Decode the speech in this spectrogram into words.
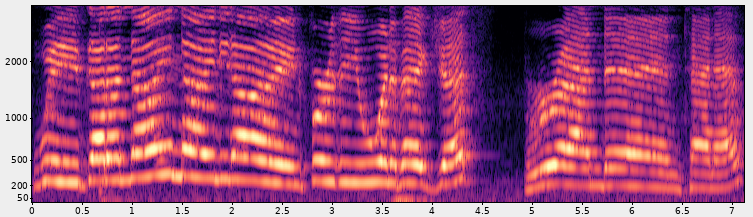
We've got a 9.99 for the Winnipeg Jets, Brandon Tanev.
